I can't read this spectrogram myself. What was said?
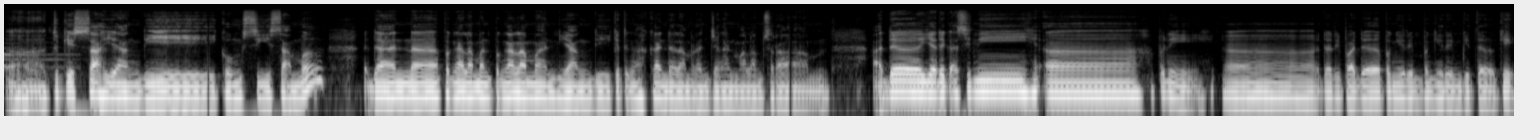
Uh, itu kisah yang dikongsi sama dan uh, pengalaman-pengalaman yang diketengahkan dalam rancangan Malam Seram. Ada yang dekat sini uh, apa ni uh, daripada pengirim-pengirim kita. Okey.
